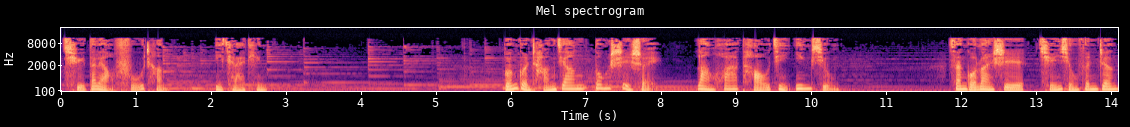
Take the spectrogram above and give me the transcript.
取得了浮城。一起来听。滚滚长江东逝水，浪花淘尽英雄。三国乱世，群雄纷争，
